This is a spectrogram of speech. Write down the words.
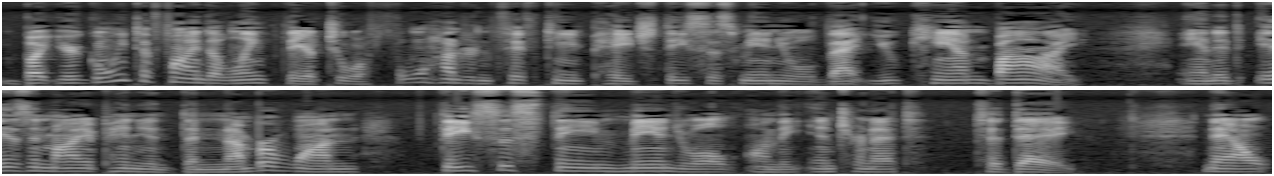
but you're going to find a link there to a 415 page thesis manual that you can buy. And it is, in my opinion, the number one thesis theme manual on the internet today. Now,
